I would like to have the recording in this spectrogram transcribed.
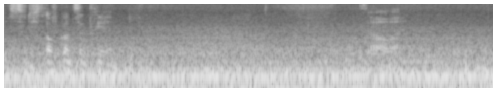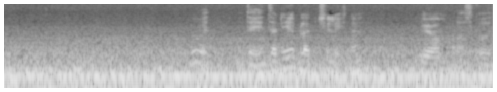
Musst du dich drauf konzentrieren. Sauber. Gut. Und der hinter dir bleibt chillig, ne? Ja. Alles gut.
